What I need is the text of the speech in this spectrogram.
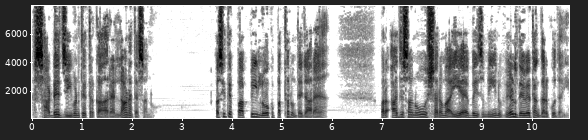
ਸਾਡੇ ਜੀਵਨ ਤੇ ਤਰਕਾਰ ਹੈ ਲਾਹਣਤ ਹੈ ਸਾਨੂੰ। ਅਸੀਂ ਤੇ ਪਾਪੀ ਲੋਕ ਪੱਥਰ ਹੁੰਦੇ ਜਾ ਰਹੇ ਹਾਂ। ਪਰ ਅੱਜ ਸਾਨੂੰ ਉਹ ਸ਼ਰਮ ਆਈ ਹੈ, ਬਈ ਜ਼ਮੀਨ ਵੇਲ ਦੇਵੇ ਤਾਂ ਗਰਕ ਹੋ ਜਾਈਏ।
